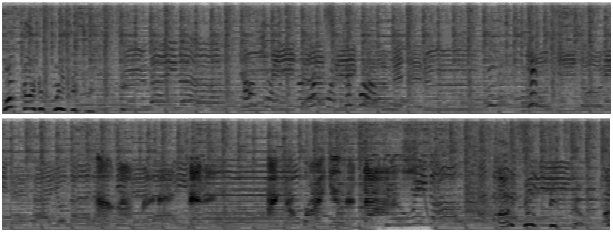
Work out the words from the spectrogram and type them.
What kind of wizardry is this? I shall grind you to dust. I don't think so! A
